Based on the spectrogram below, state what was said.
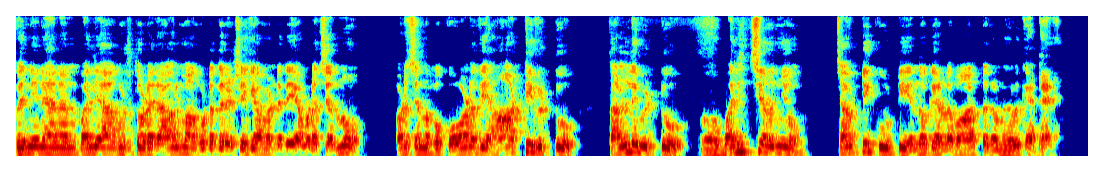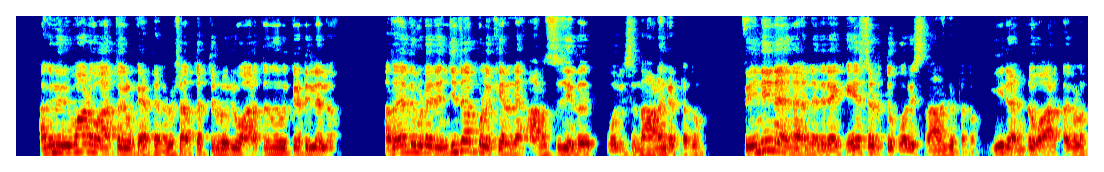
ഫെനിനാനൻ വലിയ ആഘോഷത്തോടെ രാഹുൽ മാങ്കൂട്ടത്തെ രക്ഷിക്കാൻ വേണ്ടത് അവിടെ ചെന്നു. അവിടെ ചെന്നപ്പോൾ കോടതി ആട്ടി വിട്ടു തള്ളിവിട്ടു വലിച്ചെറിഞ്ഞു ചവിട്ടിക്കൂട്ടി എന്നൊക്കെയുള്ള വാർത്തകൾ നിങ്ങൾ കേട്ടേനെ. അങ്ങനെ ഒരുപാട് വാർത്തകൾ കേട്ടേനെ പക്ഷെ അത്തരത്തിലുള്ള ഒരു വാർത്ത നിങ്ങൾ കേട്ടില്ലല്ലോ. അതായത് ഇവിടെ രഞ്ജിത പുളിക്കലിനെ അറസ്റ്റ് ചെയ്ത് പോലീസ് നാണം കെട്ടതും ഫെനിനെതിരെ കേസെടുത്ത് പോലീസ് നാണം കെട്ടതും ഈ രണ്ട് വാർത്തകളും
